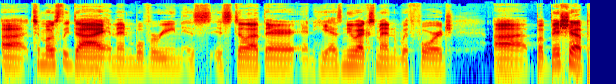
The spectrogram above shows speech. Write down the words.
uh, to mostly die, and then Wolverine is is still out there, and he has new X Men with Forge. Uh, but Bishop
